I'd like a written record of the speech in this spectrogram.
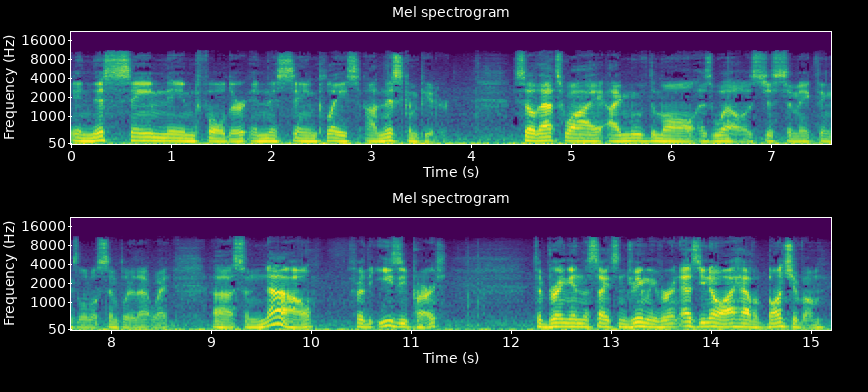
in this same named folder in this same place on this computer. So that's why I moved them all as well, is just to make things a little simpler that way. Uh, so now, for the easy part, to bring in the sites in Dreamweaver, and as you know, I have a bunch of them,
